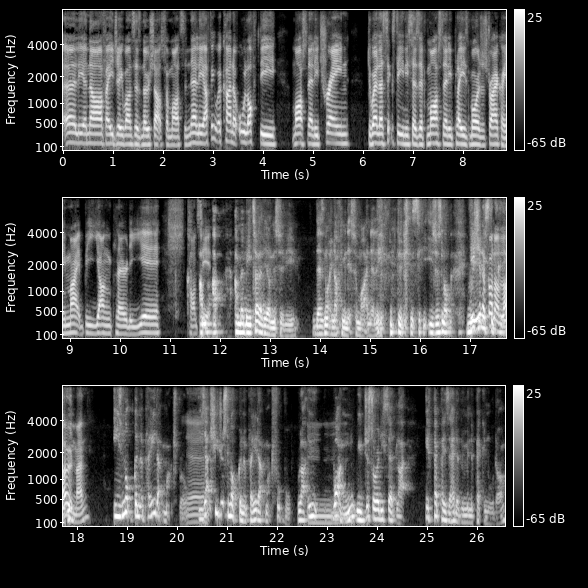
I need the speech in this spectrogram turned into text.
early enough. AJ1 says no shots for Martinelli. I think we're kind of all off the Martinelli train. Duella16, he says if Martinelli plays more as a striker, he might be young player of the year. Can't see I'm, it. I, I'm going to be totally honest with you. There's not enough minutes for Martinelli. He's just not. He should have gone on loan, man. he's not going to play that much, bro. Yeah. He's actually just not going to play that much football. Like, Mm. one, we've just already said, like, if Pepe's ahead of him in the pecking order,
